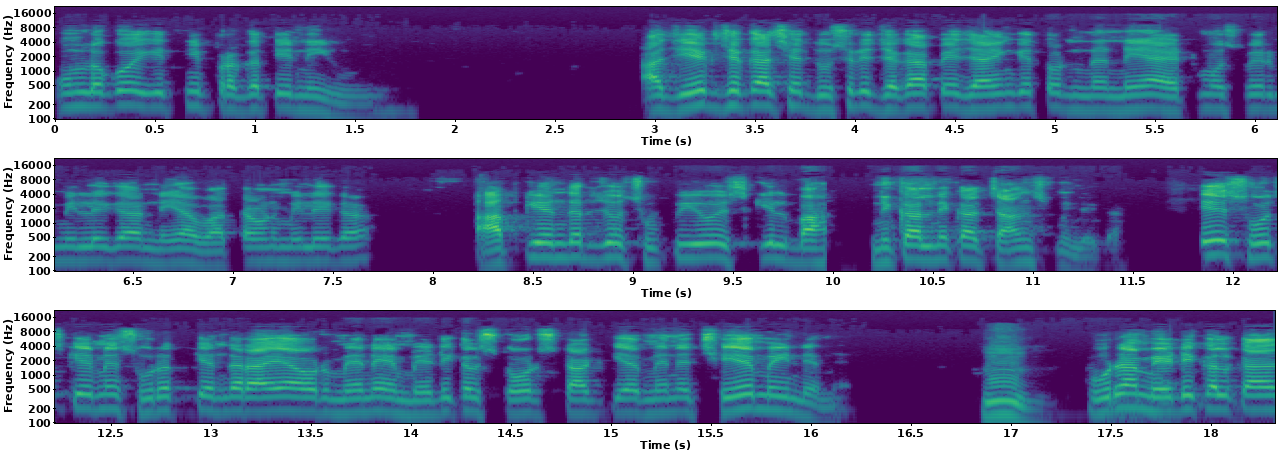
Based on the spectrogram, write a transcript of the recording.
उन लोगों की इतनी प्रगति नहीं हुई। आज एक जगह से दूसरी जगह पे जाएँगे तो नया एटमॉस्फेयर मिलेगा, नया वातावरण मिलेगा। आपके अंदर जो छुपी हुई स्किल बाहर निकालने का चांस मिलेगा। ये सोच के मैं सूरत के अंदर आया और मैंने मेडिकल स्टोर स्टार्ट किया। मैंने छह महीने में। पूरा मेडिकल का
